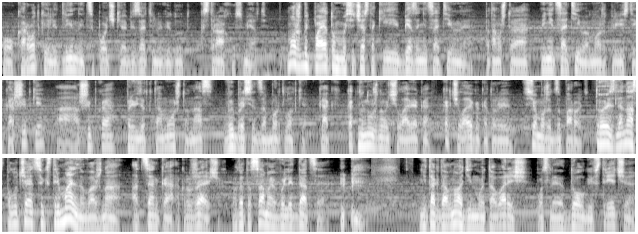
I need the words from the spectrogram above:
по короткой или длинной цепочке обязательно ведут к страху смерти. Может быть, поэтому мы сейчас такие безинициативные, потому что инициатива может привести к ошибке, а ошибка приведет к тому, что нас выбросит за борт лодки, как, как ненужного человека, как человека, который все может запороть. То есть для нас получается экстремально важна оценка окружающих. Вот это самая валидация. Не так давно один мой товарищ после долгой встречи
